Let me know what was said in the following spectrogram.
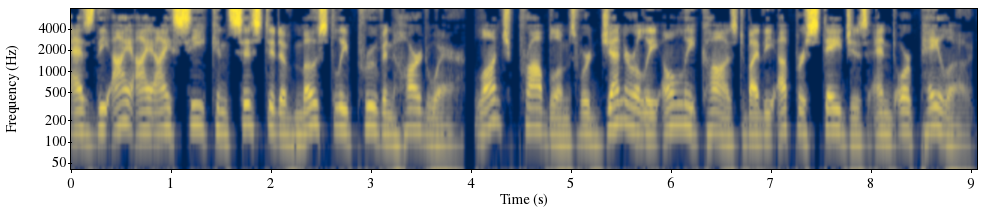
As the IIIC consisted of mostly proven hardware, launch problems were generally only caused by the upper stages and or payload.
